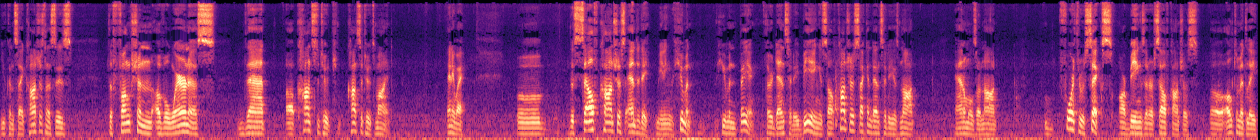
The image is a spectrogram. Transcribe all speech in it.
You can say consciousness is the function of awareness that uh, constitutes constitutes mind. Anyway, uh, the self-conscious entity, meaning the human, human being, third density being is self-conscious. Second density is not. Animals are not. Four through six are beings that are self-conscious. Uh, ultimately,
